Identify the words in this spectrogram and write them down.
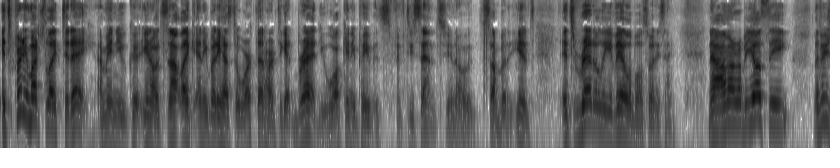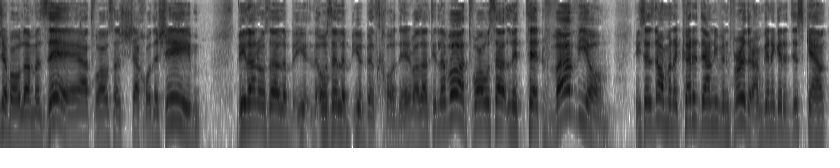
It's pretty much like today. I mean, you could you know it's not like anybody has to work that hard to get bread. You walk in, you pay it's fifty cents. You know, it's somebody it's it's readily available. Is what he's saying. Now, Amar Rabbi Yossi, Vilan Yud Bet Choder, Valati Lavot, Letet He says, no, I'm going to cut it down even further. I'm going to get a discount,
